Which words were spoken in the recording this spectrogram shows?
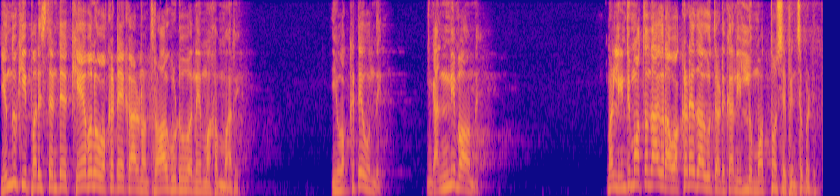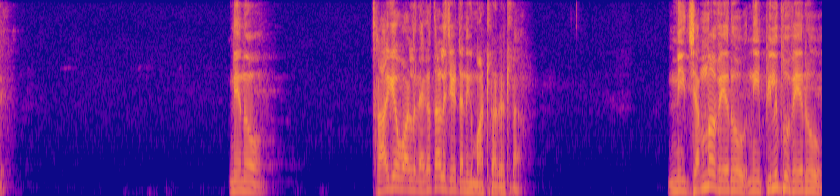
ఎందుకు ఈ పరిస్థితి అంటే కేవలం ఒకటే కారణం త్రాగుడు అనే మహమ్మారి. ఈ ఒక్కటే ఉంది. ఇంక అన్నీ బాగున్నాయి. మళ్ళీ ఇంటి మొత్తం తాగురా ఒక్కడే తాగుతాడు కానీ ఇల్లు మొత్తం శపించబడింది. నేను త్రాగే వాళ్ళని ఎగతాళి చేయడానికి మాట్లాడట్లా. నీ జన్మ వేరు నీ పిలుపు వేరు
